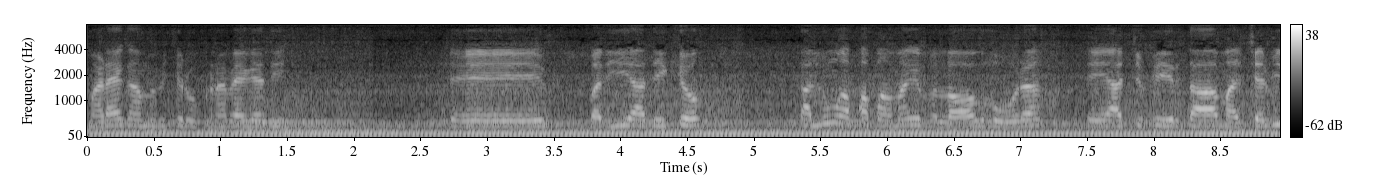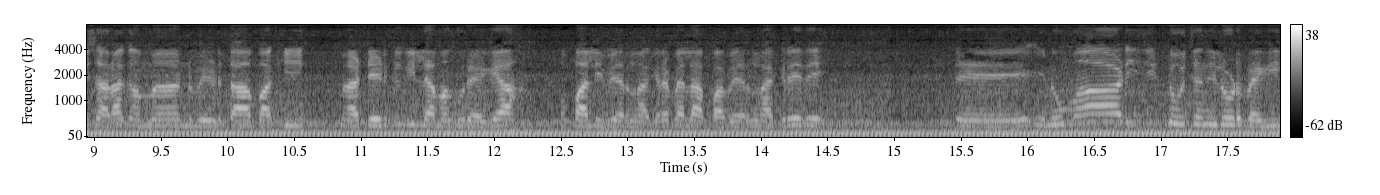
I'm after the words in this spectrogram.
ਮਾੜਾ ਕੰਮ ਵਿੱਚ ਰੋਕਣਾ ਪੈ ਗਿਆ ਸੀ ਤੇ ਵਧੀਆ ਦੇਖਿਓ ਕੱਲ ਨੂੰ ਆਪਾਂ ਪਾਵਾਂਗੇ ਵਲੌਗ ਹੋਰ। ਤੇ ਅੱਜ ਫੇਰ ਤਾਂ ਮਲਚਰ ਵੀ ਸਾਰਾ ਕੰਮ ਨਵੇੜਤਾ ਬਾਕੀ ਮੈਂ ਡੇਢ ਕੁ ਕਿੱਲਾ ਵਾਂਗੂ ਰਹਿ ਗਿਆ। ਉਹ ਪਾਲੀ ਫੇਰਨ ਲੱਗ ਰਿਹਾ, ਪਹਿਲਾਂ ਆਪਾਂ ਫੇਰਨ ਲੱਗ ਰਹੇ ਤੇ। ਤੇ ਇਹਨੂੰ ਮਾੜੀ ਜੀ ਟੋਚਣ ਦੀ ਲੋੜ ਪੈ ਗਈ।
